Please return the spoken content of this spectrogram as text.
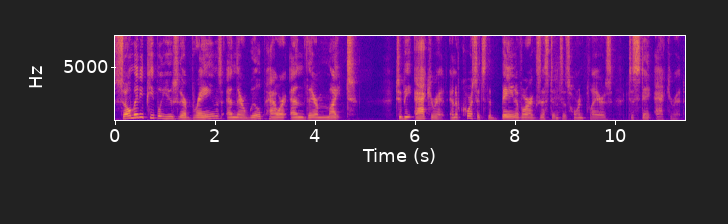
So many people use their brains and their willpower and their might to be accurate. And of course, it's the bane of our existence as horn players to stay accurate.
